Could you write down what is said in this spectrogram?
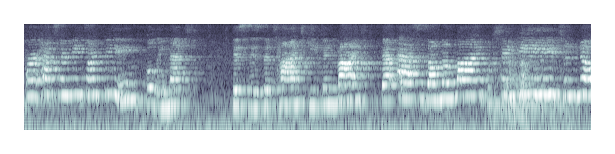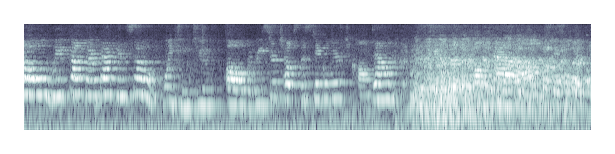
Perhaps their needs aren't being fully met. This is the time to keep in mind their ass is on the line. They need to know we've got their back, and so pointing to all the research helps the stakeholder calm down. The stakeholder calm down. The stakeholder calm down.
